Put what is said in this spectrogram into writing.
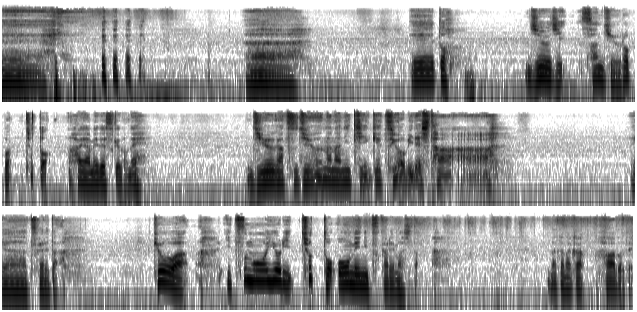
えー。あえーと10時36分。ちょっと早めですけどね。10月17日月曜日でした。いや疲れた。今日はいつもよりちょっと多めに疲れました。なかなかハードで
